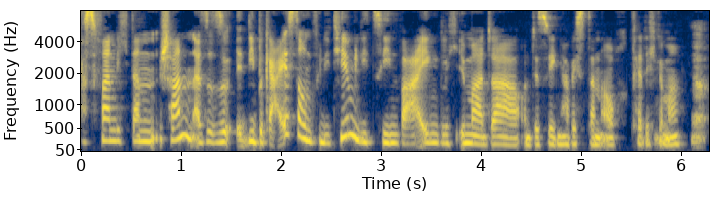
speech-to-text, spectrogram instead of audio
das fand ich dann schon, also so, die Begeisterung für die Tiermedizin war eigentlich immer da und deswegen habe ich es dann auch fertig gemacht. Ja.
